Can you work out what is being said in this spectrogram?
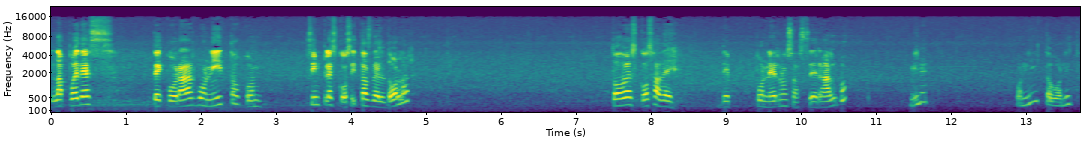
La puedes decorar bonito con simples cositas del dólar todo es cosa de, ponernos a hacer algo. Miren, bonito, bonito.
